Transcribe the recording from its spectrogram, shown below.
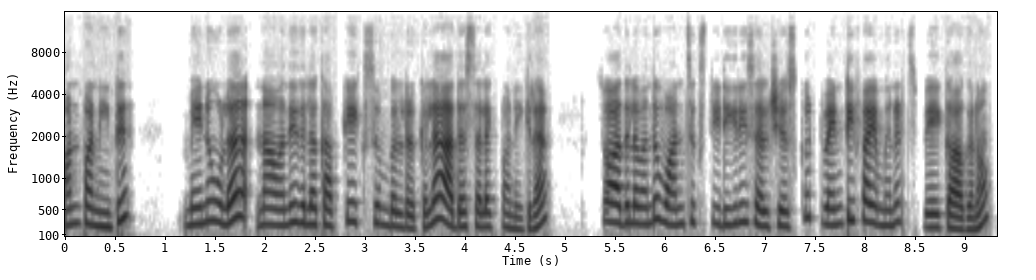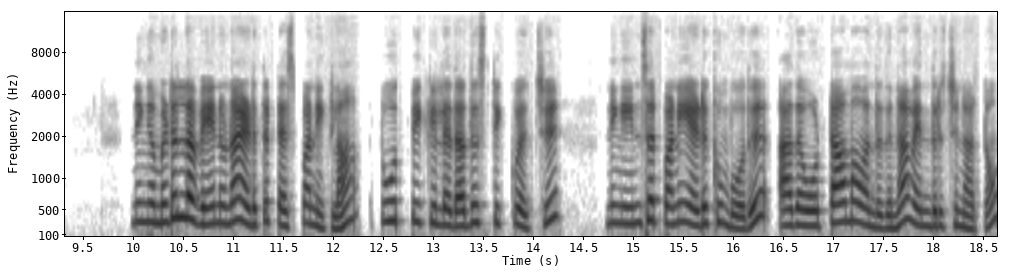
ஆன் பண்ணிவிட்டு மெனுவில் நான் வந்து இதில் கப் கேக் சிம்பிள் இருக்குல்ல அதை செலக்ட் பண்ணிக்கிறேன். ஸோ அதில் வந்து ஒன் சிக்ஸ்டி டிகிரி செல்சியஸ்க்கு டுவெண்ட்டி ஃபைவ் மினிட்ஸ் பேக் ஆகணும். நீங்கள் மிடில் வேணும்னா எடுத்து டெஸ்ட் பண்ணிக்கலாம். டூத் பிக் இல்லை ஏதாவது ஸ்டிக் வச்சு நீங்கள் இன்சர்ட் பண்ணி எடுக்கும்போது அதை ஒட்டாமல் வந்ததுன்னா வெந்துருச்சுன்னு அர்த்தம்.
